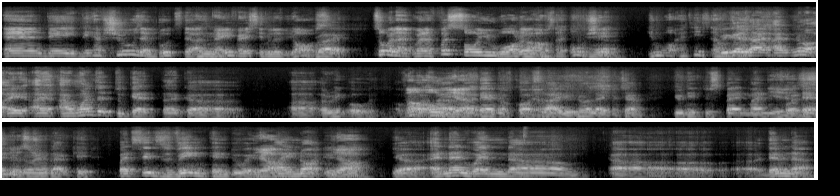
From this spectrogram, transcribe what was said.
And they they have shoes and boots that are Mm. very very similar to yours. right. So when I when I first saw you Mm. I was like, oh shit, Yeah. you Eytys. I Because like, I I no I, I I wanted to get like a a, a Rick Owen. Of Oh, course, oh, lah. yeah. But then of course Yeah. lah, you know like macam you need to spend money for that. You know, I'm like okay. But since Ving can do it, Yeah. why not? You Yeah. know. Yeah, and then when um, uh, uh, Demna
